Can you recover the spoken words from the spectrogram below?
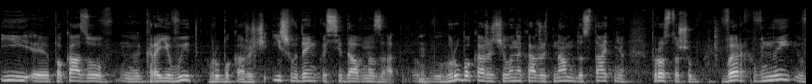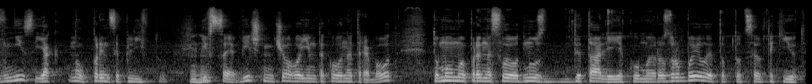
і е, показував е, краєвид, грубо кажучи, і швиденько сідав назад. Грубо кажучи, вони кажуть, нам достатньо просто, щоб вверх вни, вниз, як ну, принцип ліфту, і все. Більш нічого їм такого не треба. От тому ми принесли одну з деталей, яку ми розробили. Тобто, це такий от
